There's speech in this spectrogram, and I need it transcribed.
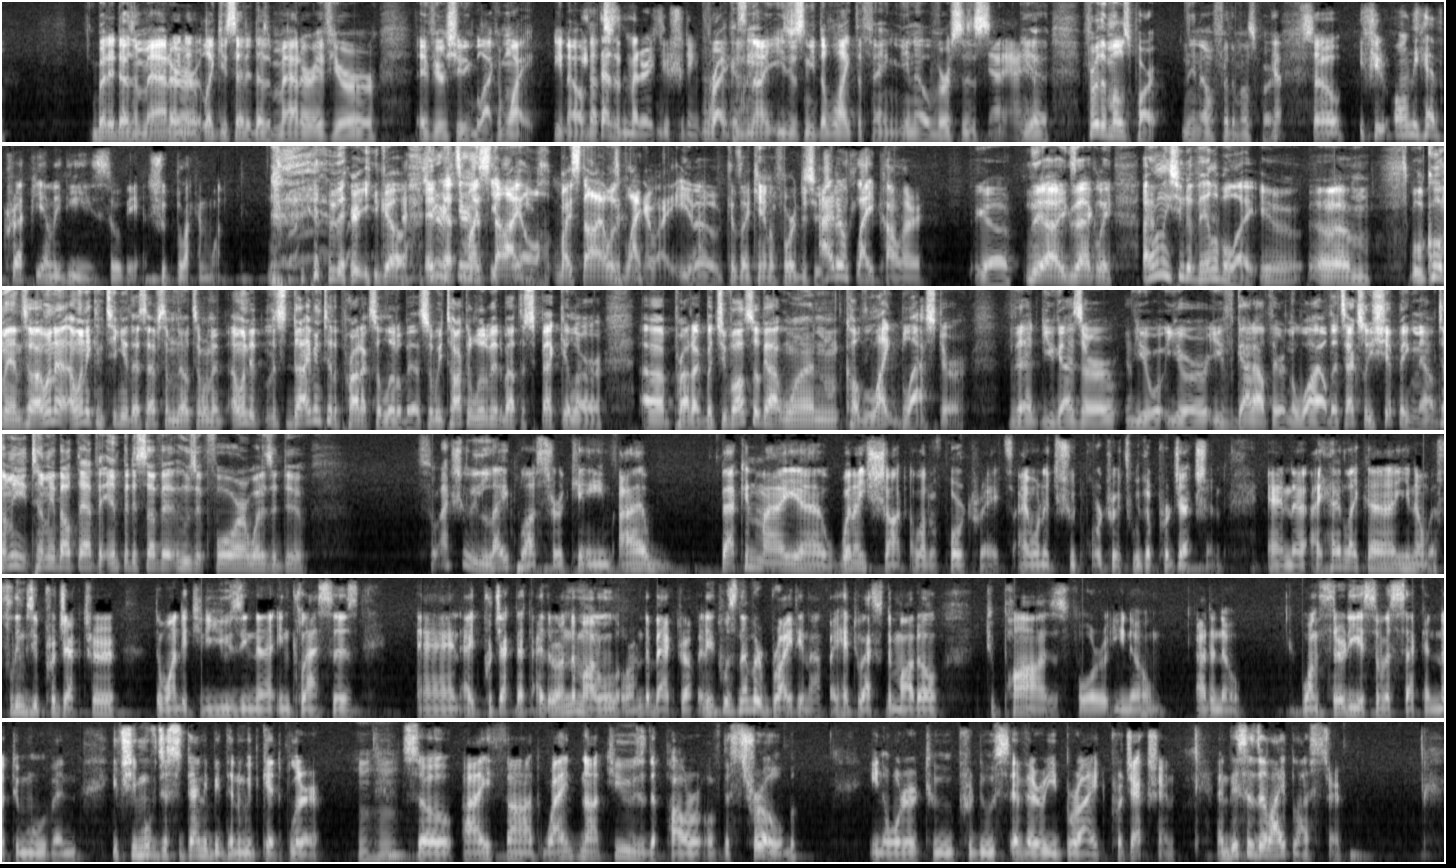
But it doesn't matter. You know, like you said, it doesn't matter if you're if you're shooting black and white. You know, it doesn't matter if you're shooting right because now you just need to light the thing. You know, versus yeah, yeah, yeah. yeah, for the most part. You know, for the most part. Yeah. So if you only have crappy LEDs, so they shoot black and white. there you go. Here's, and that's my style. My style is black and white. You know, because I can't afford to shoot. I don't like color. Yeah, yeah, exactly. I only shoot available light. You know? um, well, cool, man. So I want to I want to continue this. I have some notes. I want to I want to let's dive into the products a little bit. So we talked a little bit about the Spekular uh, product, but you've also got one called Light Blaster that you guys are you you're you've got out there in the wild. That's actually shipping now. Tell me tell me about that. The impetus of it. Who's it for? What does it do? So actually, Light Blaster came. I back in my uh, when I shot a lot of portraits, I wanted to shoot portraits with a projection, and uh, I had like a you know a flimsy projector, the one that you use in uh, in classes, and I'd project that either on the model or on the backdrop, and it was never bright enough. I had to ask the model to pause for you know I don't know one thirtieth of a second not to move, and if she moved just a tiny bit, then we'd get blur. Mm-hmm. So I thought, why not use the power of the strobe in order to produce a very bright projection. And this is the light blaster.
